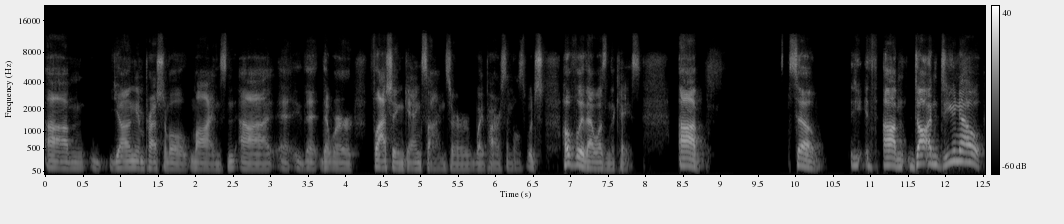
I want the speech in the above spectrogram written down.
um young, impressionable minds uh that, that were flashing gang signs or white power symbols, which hopefully that wasn't the case. Um so um Don, do you know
